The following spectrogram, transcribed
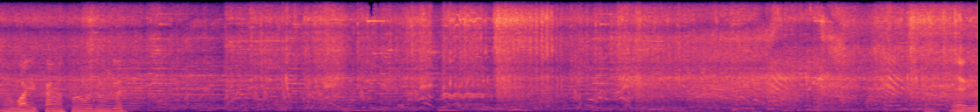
Oh, why you crying for? We're doing good. There you go.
